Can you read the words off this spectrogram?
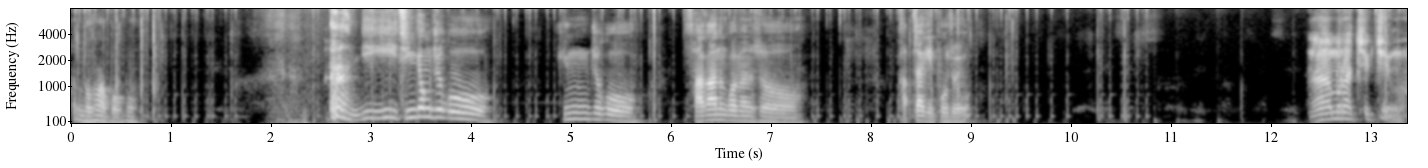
3 노만 버보 니, 이 진경 주고 균 주고 4 가는 거면서 갑자기 보조요? 아무나 찍지 뭐.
